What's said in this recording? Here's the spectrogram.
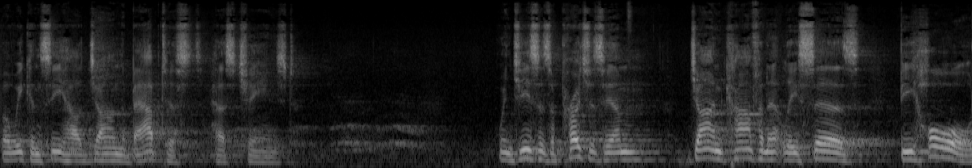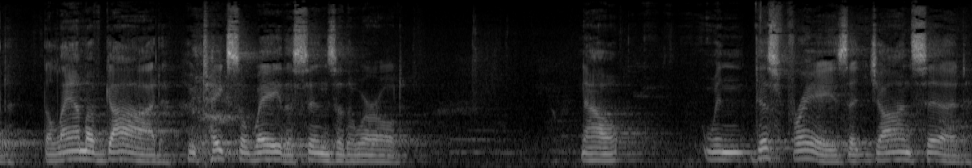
but we can see how John the Baptist has changed. When Jesus approaches him, John confidently says, Behold, the Lamb of God who takes away the sins of the world. Now, when this phrase that John said,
